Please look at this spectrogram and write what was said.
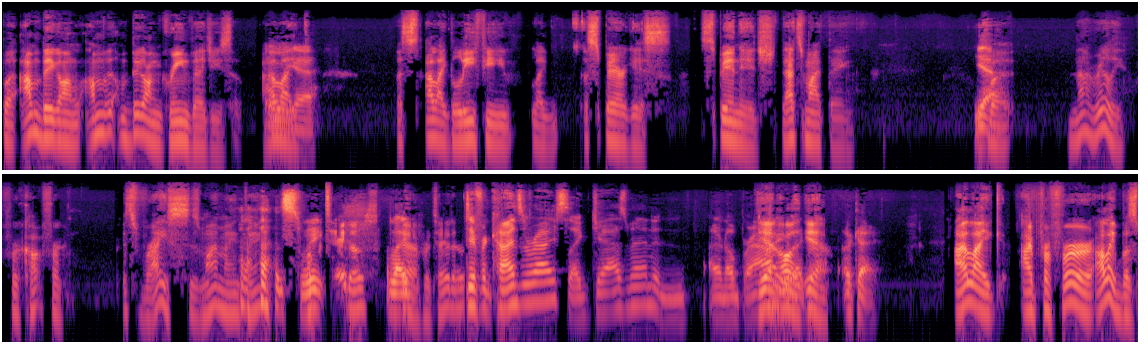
but I'm big on I'm I'm big on green veggies. I Oh, like Yeah. I like leafy like asparagus, spinach. That's my thing. Yeah. but not really for for it's rice is my main thing. Or Sweet. potatoes, Like- yeah, potatoes. Different kinds of rice, like jasmine and I don't know brown. Yeah, oh, like- yeah. Okay. I like I prefer I like bas-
